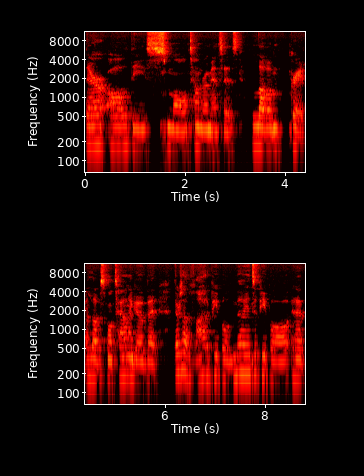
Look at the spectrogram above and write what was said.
there are all these small town romances love them great. I love a small town i go but there's a lot of people millions of people and I,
